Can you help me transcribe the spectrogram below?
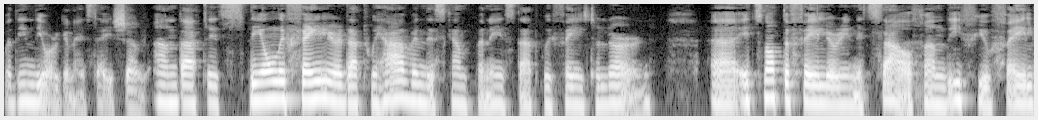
within the organization. And that is the only failure that we have in this company is that we fail to learn. Uh, it's not the failure in itself. And if you fail,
